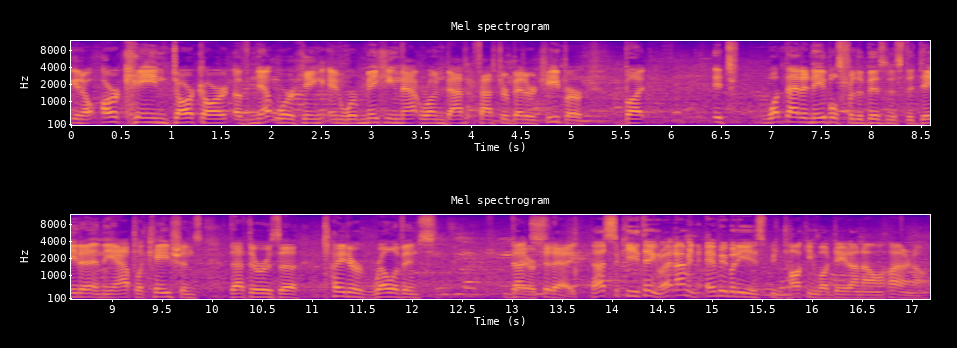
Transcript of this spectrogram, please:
you know, arcane dark art of networking and we're making that run faster, better, cheaper, but it's what that enables for the business, the data and the applications, that there is a tighter relevance there today. That's the key thing, right? I mean, everybody has been talking about data now, I don't know,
